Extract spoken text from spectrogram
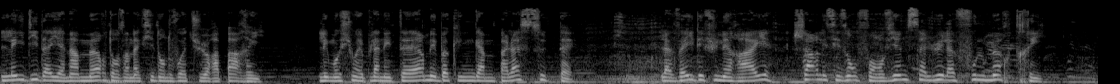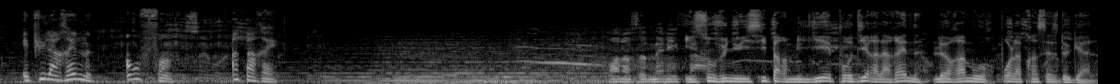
Lady Diana meurt dans un accident de voiture à Paris. L'émotion est planétaire, mais Buckingham Palace se tait. La veille des funérailles, Charles et ses enfants viennent saluer la foule meurtrie. Et puis la reine, enfin, apparaît. Ils sont venus ici par milliers pour dire à la reine leur amour pour la princesse de Galles.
